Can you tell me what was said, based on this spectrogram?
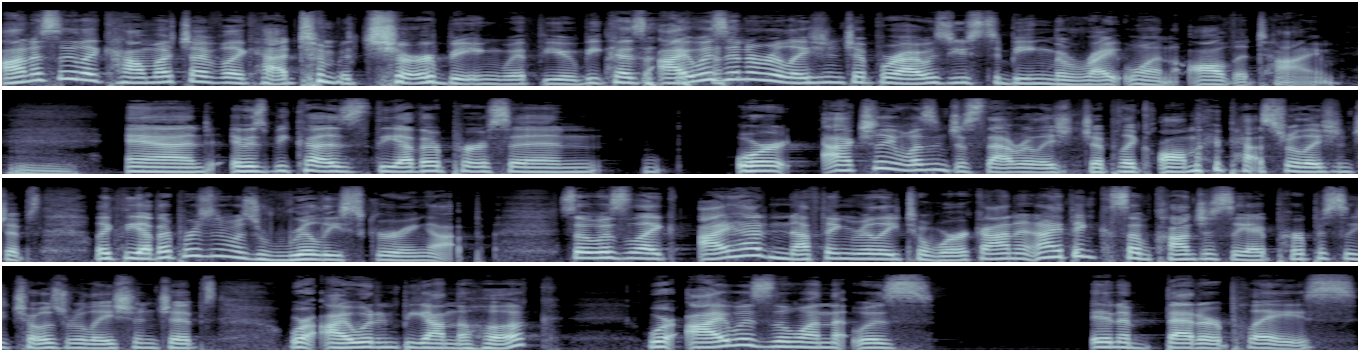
honestly like how much I've like had to mature being with you because I was in a relationship where I was used to being the right one all the time. Mm. And it was because the other person or actually it wasn't just that relationship like all my past relationships like the other person was really screwing up. So it was like i had nothing really to work on. And i think subconsciously i purposely chose relationships where i wouldn't be on the hook where i was the one that was in a better place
